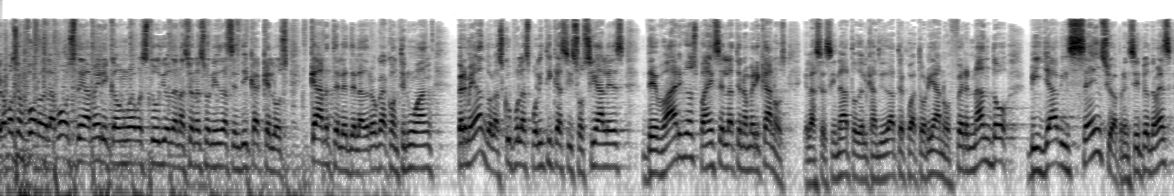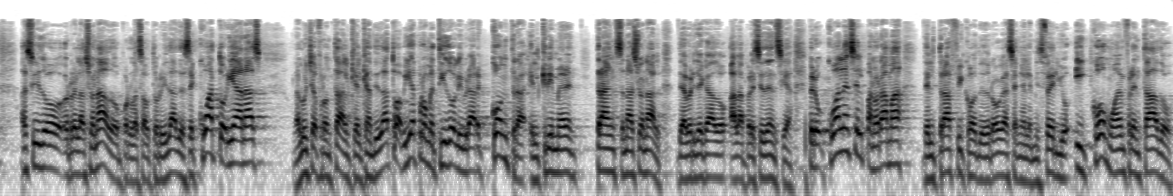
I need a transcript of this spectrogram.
Continuamos en Foro de la Voz de América. Un nuevo estudio de Naciones Unidas indica que los cárteles de la droga continúan permeando las cúpulas políticas y sociales de varios países latinoamericanos. El asesinato del candidato ecuatoriano Fernando Villavicencio a principios de mes ha sido relacionado por las autoridades ecuatorianas la lucha frontal que el candidato había prometido librar contra el crimen transnacional de haber llegado a la presidencia. Pero ¿cuál es el panorama del tráfico de drogas en el hemisferio y cómo ha enfrentado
